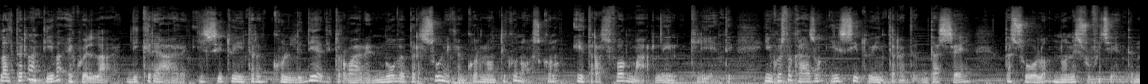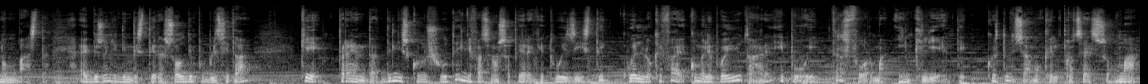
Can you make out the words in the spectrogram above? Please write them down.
L'alternativa è quella di creare il sito internet con l'idea di trovare nuove persone che ancora non ti conoscono e trasformarli in clienti. In questo caso il sito internet da sé, da solo, non è sufficiente, non basta. Hai bisogno di investire soldi in pubblicità che prenda degli sconosciuti gli facciano sapere che tu esisti, quello che fai, come li puoi aiutare e poi trasforma in clienti. Questo diciamo che è il processo, ma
